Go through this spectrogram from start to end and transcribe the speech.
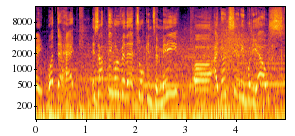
Wait, what the heck? Is that thing over there talking to me? Uh, I don't see anybody else.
